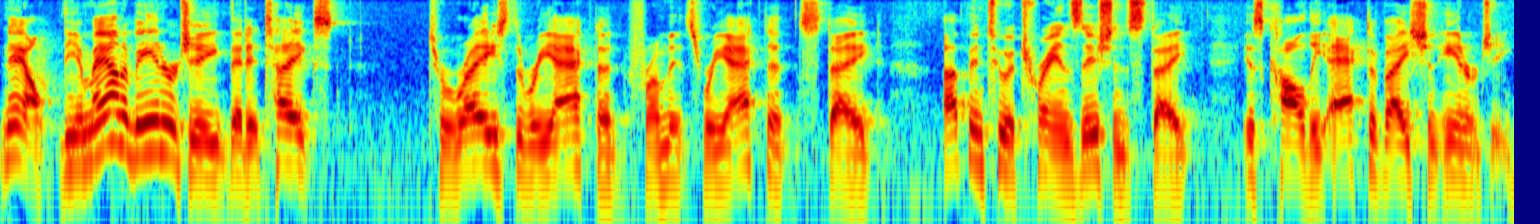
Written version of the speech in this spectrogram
Now, the amount of energy that it takes to raise the reactant from its reactant state up into a transition state is called the activation energy.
